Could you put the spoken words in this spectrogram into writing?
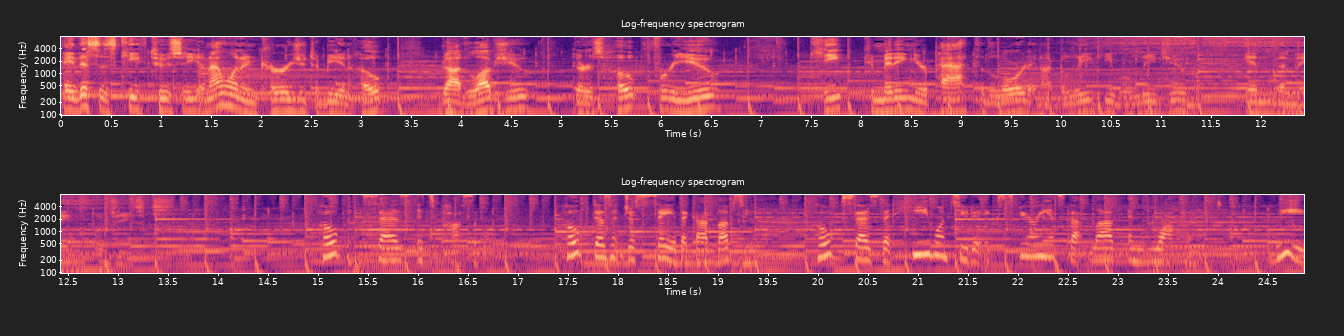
Hey, this is Keith Tusey, and I want to encourage you to be in hope. God loves you. There's hope for you. Keep committing your path to the Lord, and I believe He will lead you in the name. Hope says it's possible. Hope doesn't just say that God loves you. Hope says that He wants you to experience that love and walk in it. We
